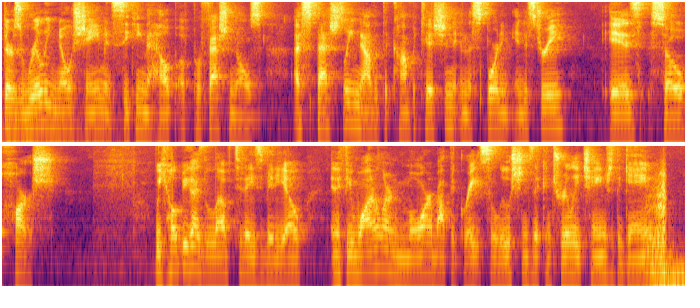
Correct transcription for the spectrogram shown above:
There's really no shame in seeking the help of professionals, especially now that the competition in the sporting industry is so harsh. We hope you guys loved today's video, and if you want to learn more about the great solutions that can truly change the game,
